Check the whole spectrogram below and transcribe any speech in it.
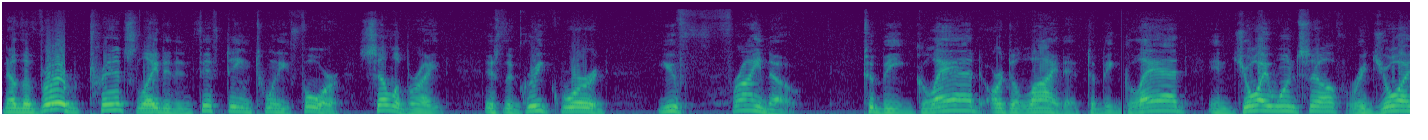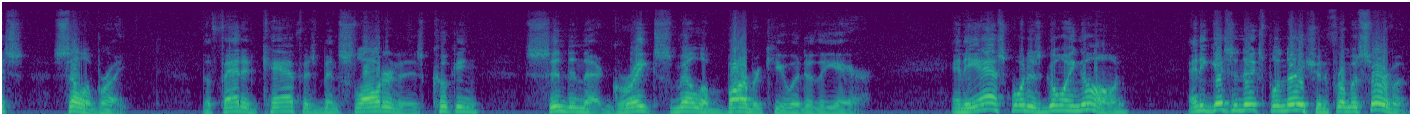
Now, the verb translated in 1524, celebrate, is the Greek word euphraino, to be glad or delighted, to be glad, enjoy oneself, rejoice, celebrate. The fatted calf has been slaughtered and is cooking, sending that great smell of barbecue into the air. And he asks what is going on, and he gets an explanation from a servant.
